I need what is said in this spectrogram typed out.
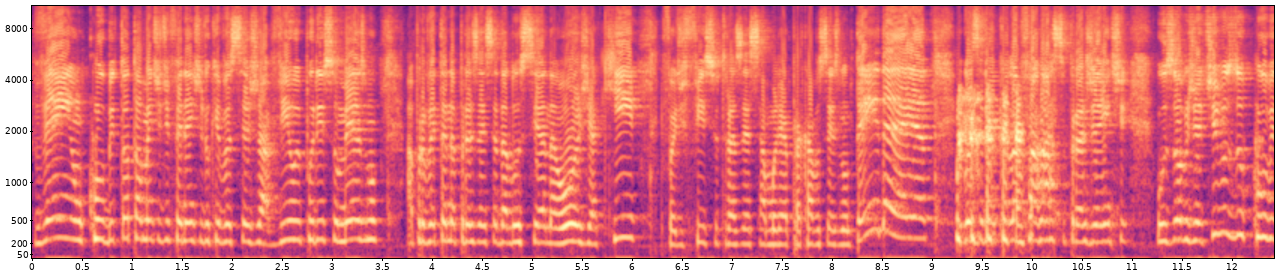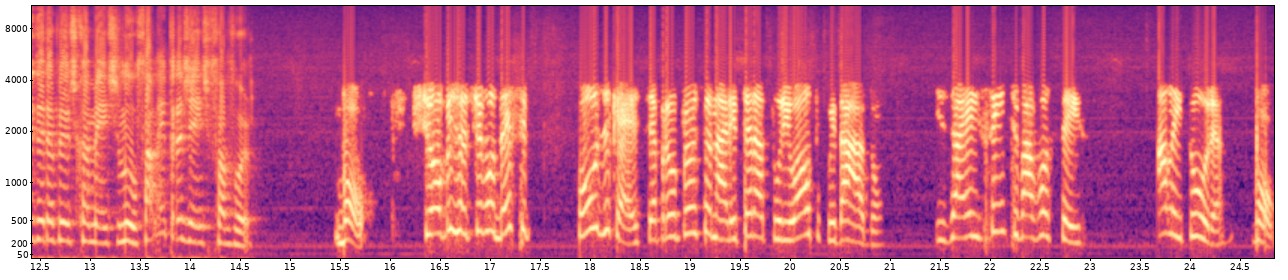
vem um clube totalmente diferente do que você já viu e por isso mesmo, aproveitando a presença da Luciana hoje aqui, que foi difícil trazer essa mulher para cá, vocês não têm ideia. Eu gostaria que ela falasse pra gente os objetivos do clube terapeuticamente. Lu, fala aí pra gente, por favor. Bom, se o objetivo desse podcast é proporcionar literatura e o autocuidado, e já é incentivar vocês a leitura. Bom,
